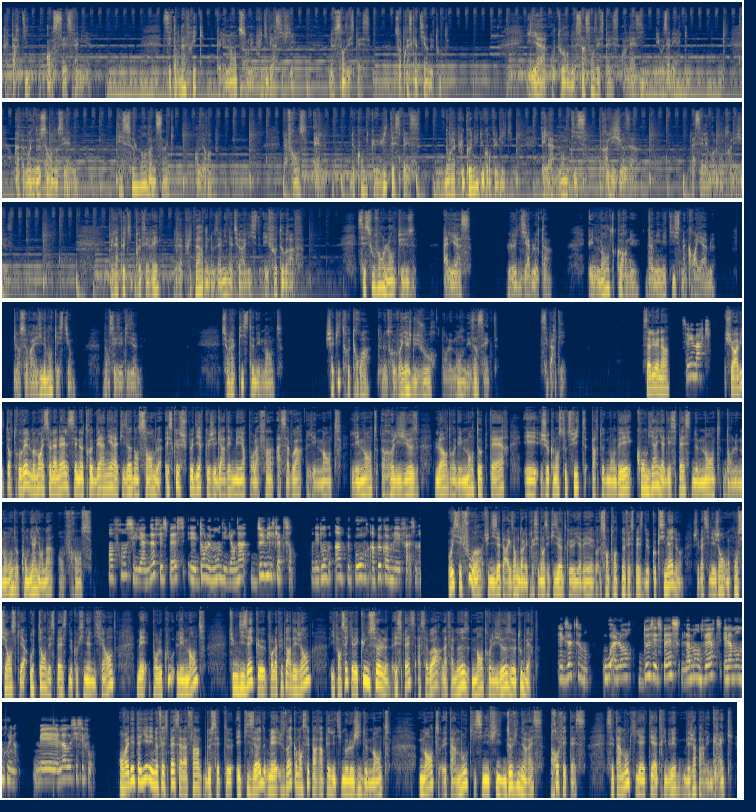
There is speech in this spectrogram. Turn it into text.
réparties en 16 familles. C'est en Afrique que les menthes sont les plus diversifiées, 900 espèces, soit presque un tiers de toutes. Il y a autour de 500 espèces en Asie et aux Amériques, un peu moins de 200 en Océanie, et seulement 25 en Europe. La France, elle, ne compte que 8 espèces, dont la plus connue du grand public est la Mantis religiosa, la célèbre montre religieuse. Mais la petite préférée de la plupart de nos amis naturalistes et photographes, c'est souvent l'ampuse, alias le diablotin, une menthe cornue d'un mimétisme incroyable. Il en sera évidemment question dans ces épisodes. Sur la piste des menthes, chapitre 3 de notre voyage du jour dans le monde des insectes. C'est parti. Salut Anna. Salut Marc. Je suis ravi de te retrouver, le moment est solennel, c'est notre dernier épisode ensemble. Est-ce que je peux dire que j'ai gardé le meilleur pour la fin, à savoir les menthes, les menthes religieuses, l'ordre des mentoptères, et je commence tout de suite par te demander combien il y a d'espèces de menthes dans le monde, combien il y en a en France? En France, il y a 9 espèces, et dans le monde, il y en a 2400. On est donc un peu pauvre, un peu comme les phasmes. Oui, c'est fou. Hein. Tu disais par exemple dans les précédents épisodes qu'il y avait 139 espèces de coccinelles. Je sais pas si les gens ont conscience qu'il y a autant d'espèces de coccinelles différentes, mais pour le coup, les menthes, tu me disais que pour la plupart des gens, ils pensaient qu'il y avait qu'une seule espèce, à savoir la fameuse menthe religieuse toute verte. Exactement. Ou alors deux espèces, la menthe verte et la menthe brune. Mais là aussi, c'est faux. On va détailler les neuf espèces à la fin de cet épisode, mais je voudrais commencer par rappeler l'étymologie de menthe. Mante est un mot qui signifie devineresse, prophétesse. C'est un mot qui a été attribué déjà par les Grecs.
